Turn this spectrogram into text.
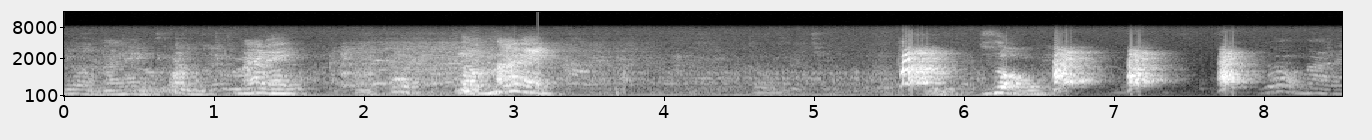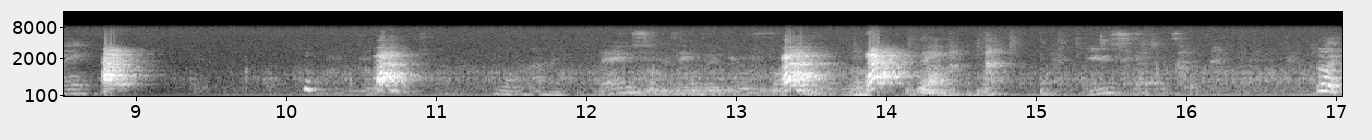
Money? Money. Money. Zo. Your money. Name some that you're fucking You said it. Good.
